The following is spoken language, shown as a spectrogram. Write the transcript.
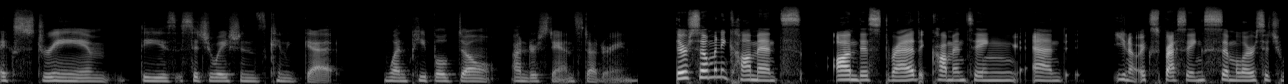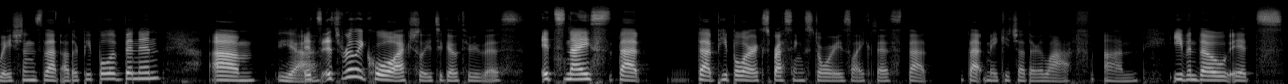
extreme these situations can get when people don't understand stuttering. There's so many comments on this thread commenting and you know expressing similar situations that other people have been in. Um yeah. It's it's really cool actually to go through this. It's nice that that people are expressing stories like this that that make each other laugh. Um even though it's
